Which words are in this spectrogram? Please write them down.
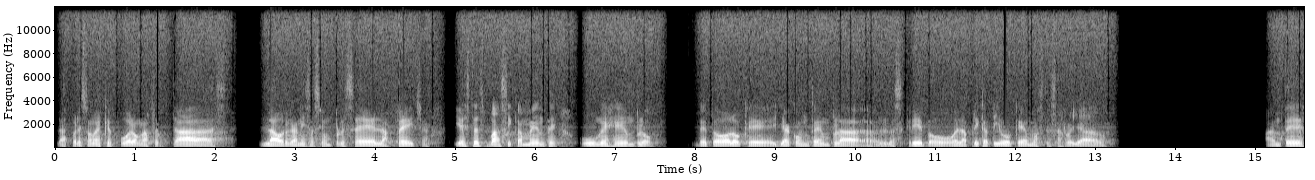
las personas que fueron afectadas, la organización presente, la fecha. Y este es básicamente un ejemplo de todo lo que ya contempla el script o el aplicativo que hemos desarrollado. Antes,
